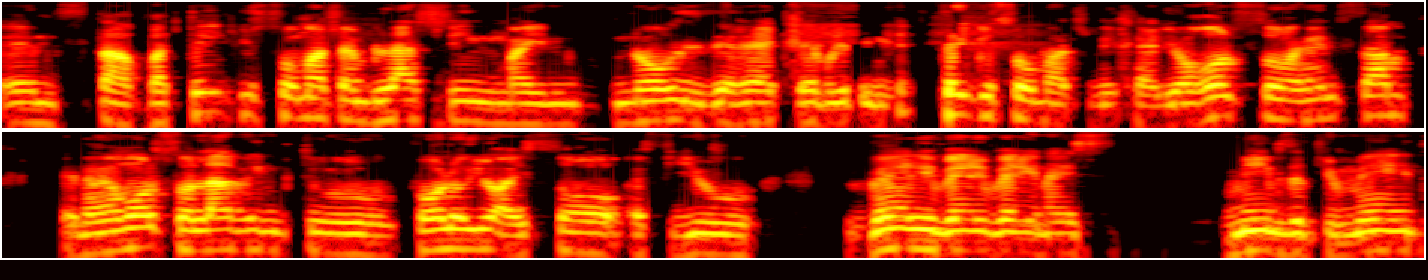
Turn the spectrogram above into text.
and stuff. But thank you so much. I'm blushing. My nose is erect. Everything. Thank you so much, Michael. You're also handsome, and I'm also loving to follow you. I saw a few very, very, very nice memes that you made.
